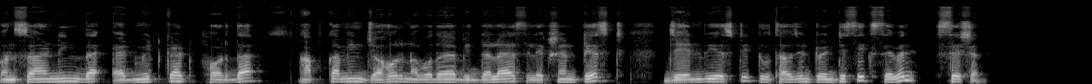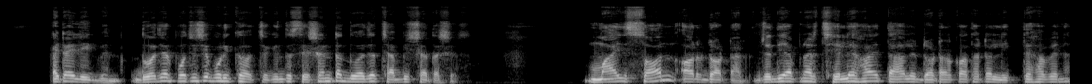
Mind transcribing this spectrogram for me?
concerning the admit card for the upcoming Jawahar Navodaya Vidyalaya selection test JNVST two thousand twenty six seven session এটাই লিখবেন। দু হাজার পঁচিশে পরীক্ষা হচ্ছে, কিন্তু সেশনটা দু হাজার ছাব্বিশ সাতাশের। মাই সন অর ডটার যদি আপনার ছেলে হয়, তাহলে ডটার কথাটা লিখতে হবে না।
